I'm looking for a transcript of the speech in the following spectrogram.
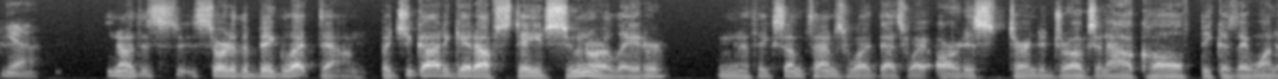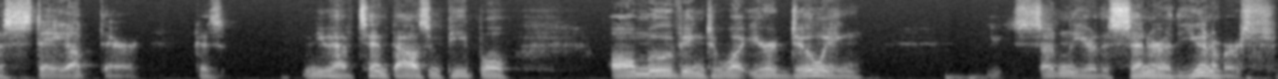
yeah, you know, this is sort of the big letdown. But you got to get off stage sooner or later. I mean, I think sometimes why that's why artists turn to drugs and alcohol because they want to stay up there. Because when you have ten thousand people all moving to what you're doing, you, suddenly you're the center of the universe.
